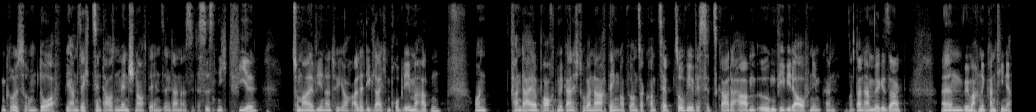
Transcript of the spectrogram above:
einem größeren Dorf. Wir haben 16.000 Menschen auf der Insel dann, also das ist nicht viel, zumal wir natürlich auch alle die gleichen Probleme hatten. Und von daher brauchten wir gar nicht drüber nachdenken, ob wir unser Konzept, so wie wir es jetzt gerade haben, irgendwie wieder aufnehmen können. Und dann haben wir gesagt, ähm, wir machen eine Kantine.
